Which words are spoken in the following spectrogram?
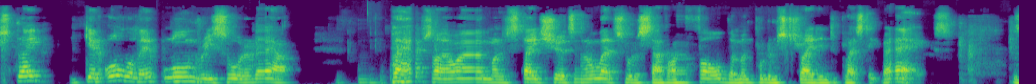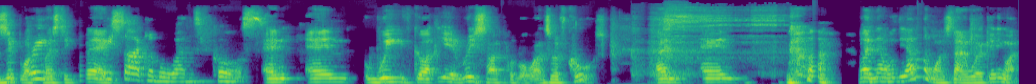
straight get all the laundry sorted out. Perhaps I iron my state shirts and all that sort of stuff. I fold them and put them straight into plastic bags. Ziploc Re- plastic bags, recyclable ones, of course. And and we've got yeah, recyclable ones, of course. And and I know well, the other ones don't work anyway.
